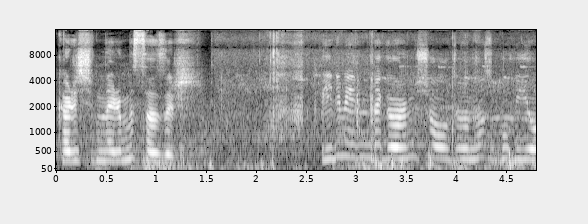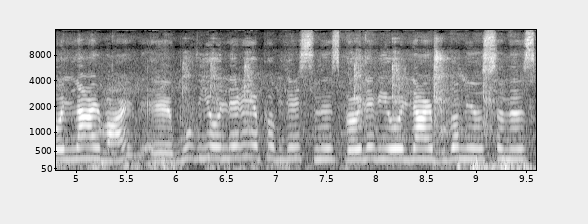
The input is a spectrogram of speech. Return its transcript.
Karışımlarımız hazır. Benim elimde görmüş olduğunuz bu viyoller var. Ee, bu viyolleri yapabilirsiniz. Böyle viyoller bulamıyorsanız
